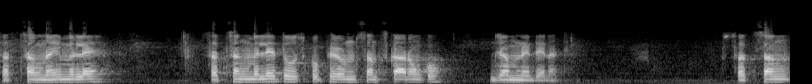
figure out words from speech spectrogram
सत्संग नहीं मिले, सत्संग मिले तो उसको फिर उन संस्कारों को जमने देना चाहिए। सत्संग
